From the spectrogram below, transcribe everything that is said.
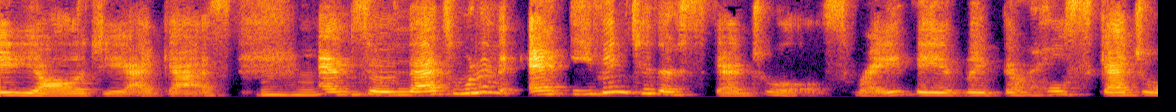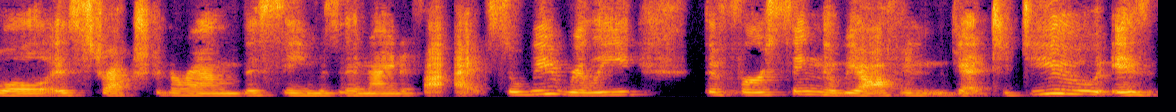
ideology, I guess. Mm-hmm. And so that's one of the, and even to their schedules, right? They like their whole schedule is structured around the same as a nine to five. So we really, the first thing that we often get to do is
